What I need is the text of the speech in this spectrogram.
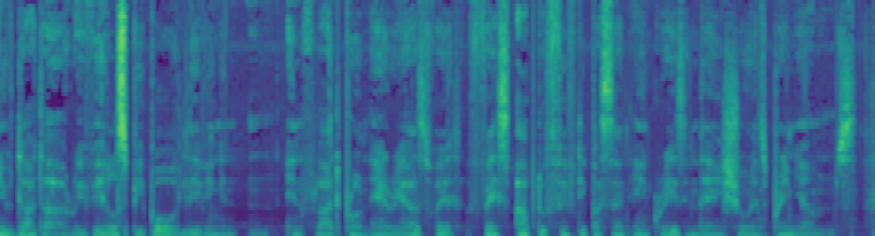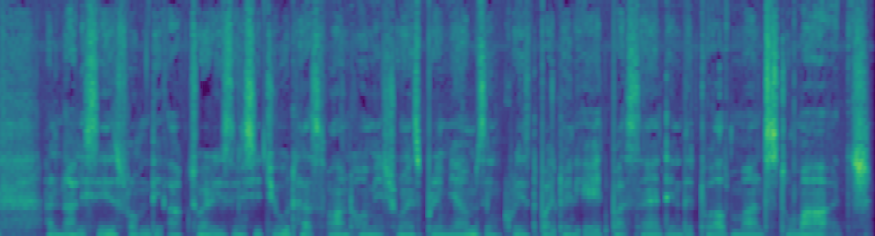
New data reveals people living in, in flood prone areas face, face up to 50% increase in their insurance premiums. Analysis from the Actuaries Institute has found home insurance premiums increased by 28% in the 12 months to March.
